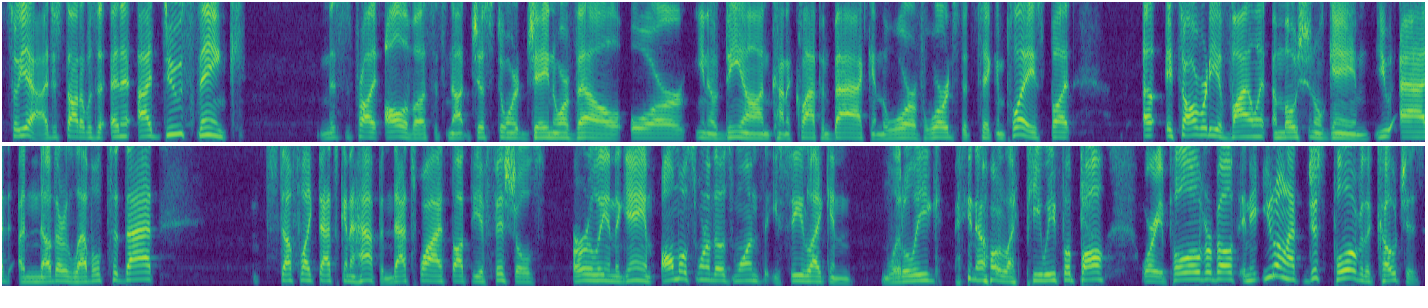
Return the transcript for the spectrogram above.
so yeah, I just thought it was, a, and I do think, and this is probably all of us. It's not just Jay Norvell or you know Deion kind of clapping back and the war of words that's taking place, but uh, it's already a violent, emotional game. You add another level to that, stuff like that's going to happen. That's why I thought the officials early in the game, almost one of those ones that you see like in little league, you know, or like pee wee football, where you pull over both, and you don't have to just pull over the coaches.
